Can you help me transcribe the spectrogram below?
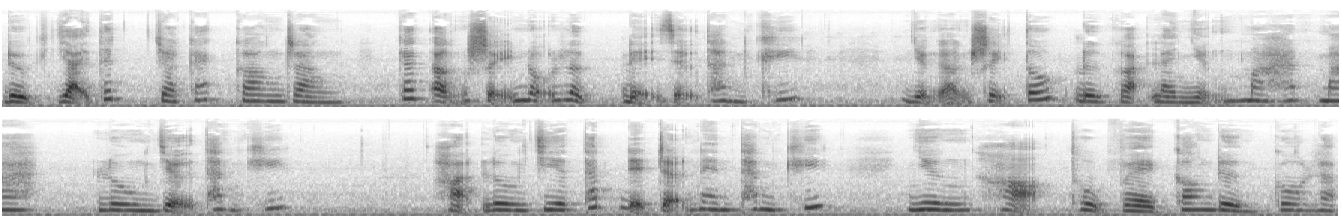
Được giải thích cho các con rằng các ẩn sĩ nỗ lực để giữ thanh khiết. Những ẩn sĩ tốt được gọi là những mahatma luôn giữ thanh khiết. Họ luôn chia tách để trở nên thanh khiết, nhưng họ thuộc về con đường cô lập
